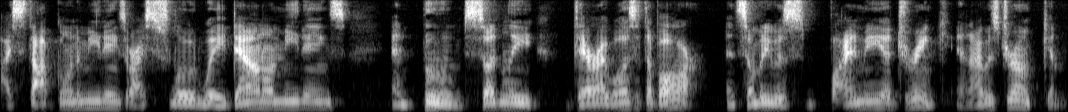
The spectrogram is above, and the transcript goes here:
I stopped going to meetings or I slowed way down on meetings, and boom, suddenly there I was at the bar, and somebody was buying me a drink, and I was drunk, and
